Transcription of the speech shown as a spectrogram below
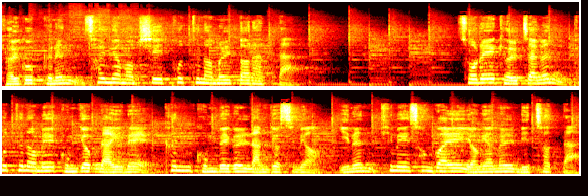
결국 그는 설명 없이 토트넘을 떠났다. 솔의 결장은 토트넘의 공격 라인에 큰 공백을 남겼으며 이는 팀의 성과에 영향을 미쳤다.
